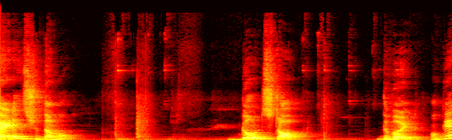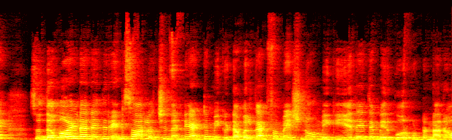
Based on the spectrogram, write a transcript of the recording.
గైడెన్స్ చూద్దాము. Don't stop the world okay so the world అనేది రెండు సార్లు వచ్చిందండి. అంటే మీకు డబుల్ కన్ఫర్మేషను మీకు ఏదైతే మీరు కోరుకుంటున్నారో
